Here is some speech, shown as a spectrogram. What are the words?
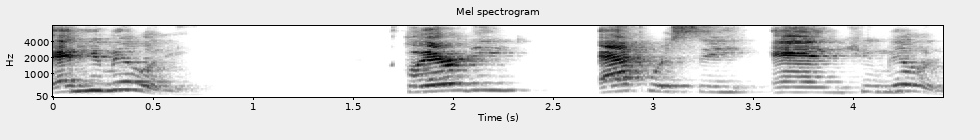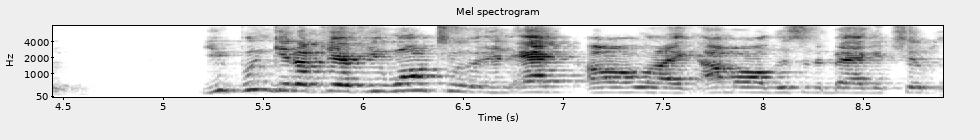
and humility. Clarity, accuracy, and humility. You can get up there if you want to and act all like I'm all this in a bag of chips.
